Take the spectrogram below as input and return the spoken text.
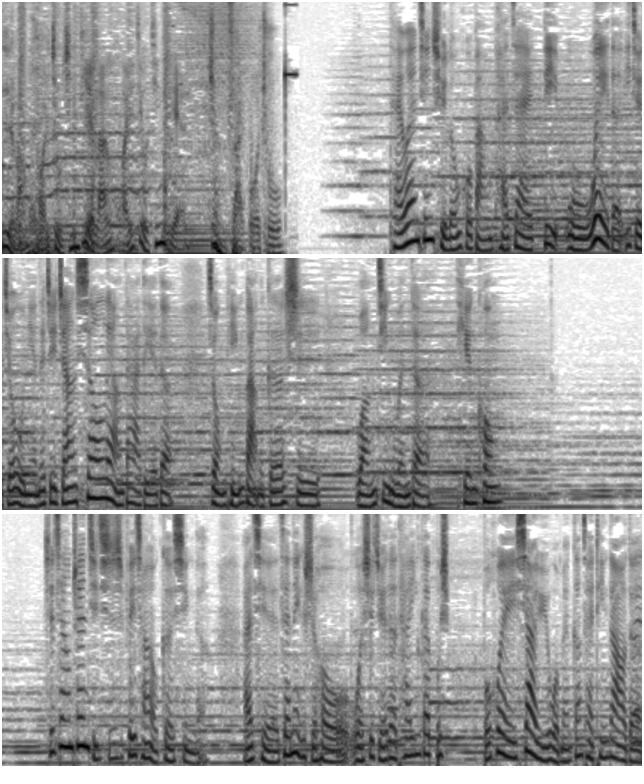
夜阑怀旧经典，夜阑怀旧经典正在播出。台湾金曲龙虎榜排在第五位的，一九九五年的这张销量大碟的总评榜的歌是王静文的《天空》。其实这张专辑其实是非常有个性的，而且在那个时候，我是觉得它应该不是不会下雨我们刚才听到的。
